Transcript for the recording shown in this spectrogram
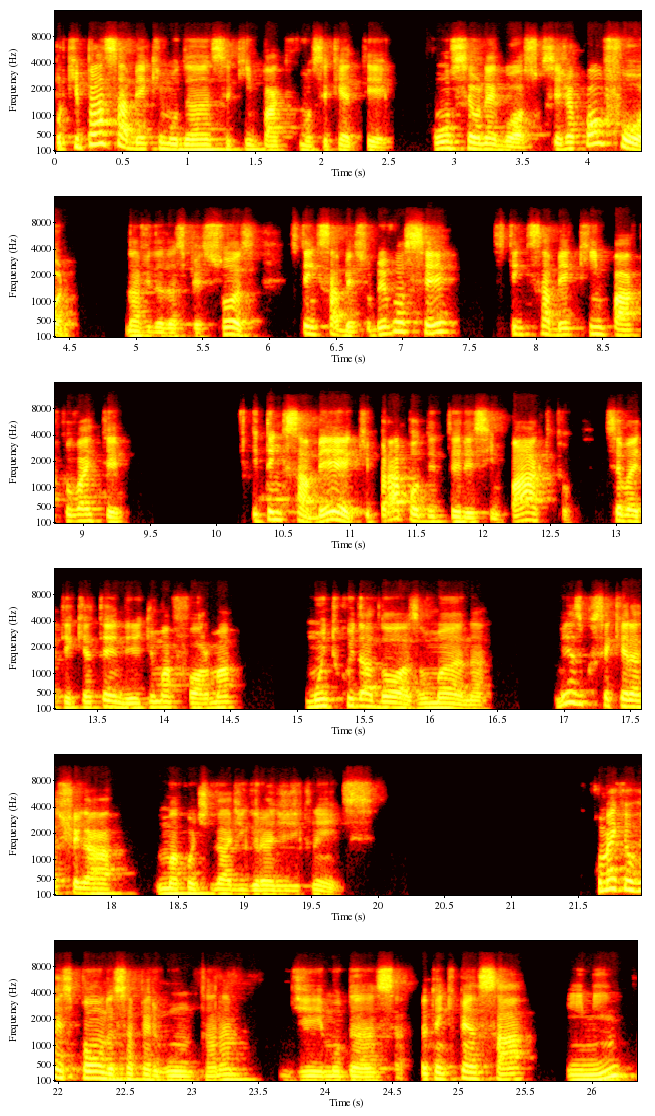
Porque para saber que mudança, que impacto você quer ter com o seu negócio, seja qual for na vida das pessoas, você tem que saber sobre você, você tem que saber que impacto vai ter. E tem que saber que para poder ter esse impacto, você vai ter que atender de uma forma muito cuidadosa, humana, mesmo que você queira chegar a uma quantidade grande de clientes. Como é que eu respondo essa pergunta né, de mudança? Eu tenho que pensar em mim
